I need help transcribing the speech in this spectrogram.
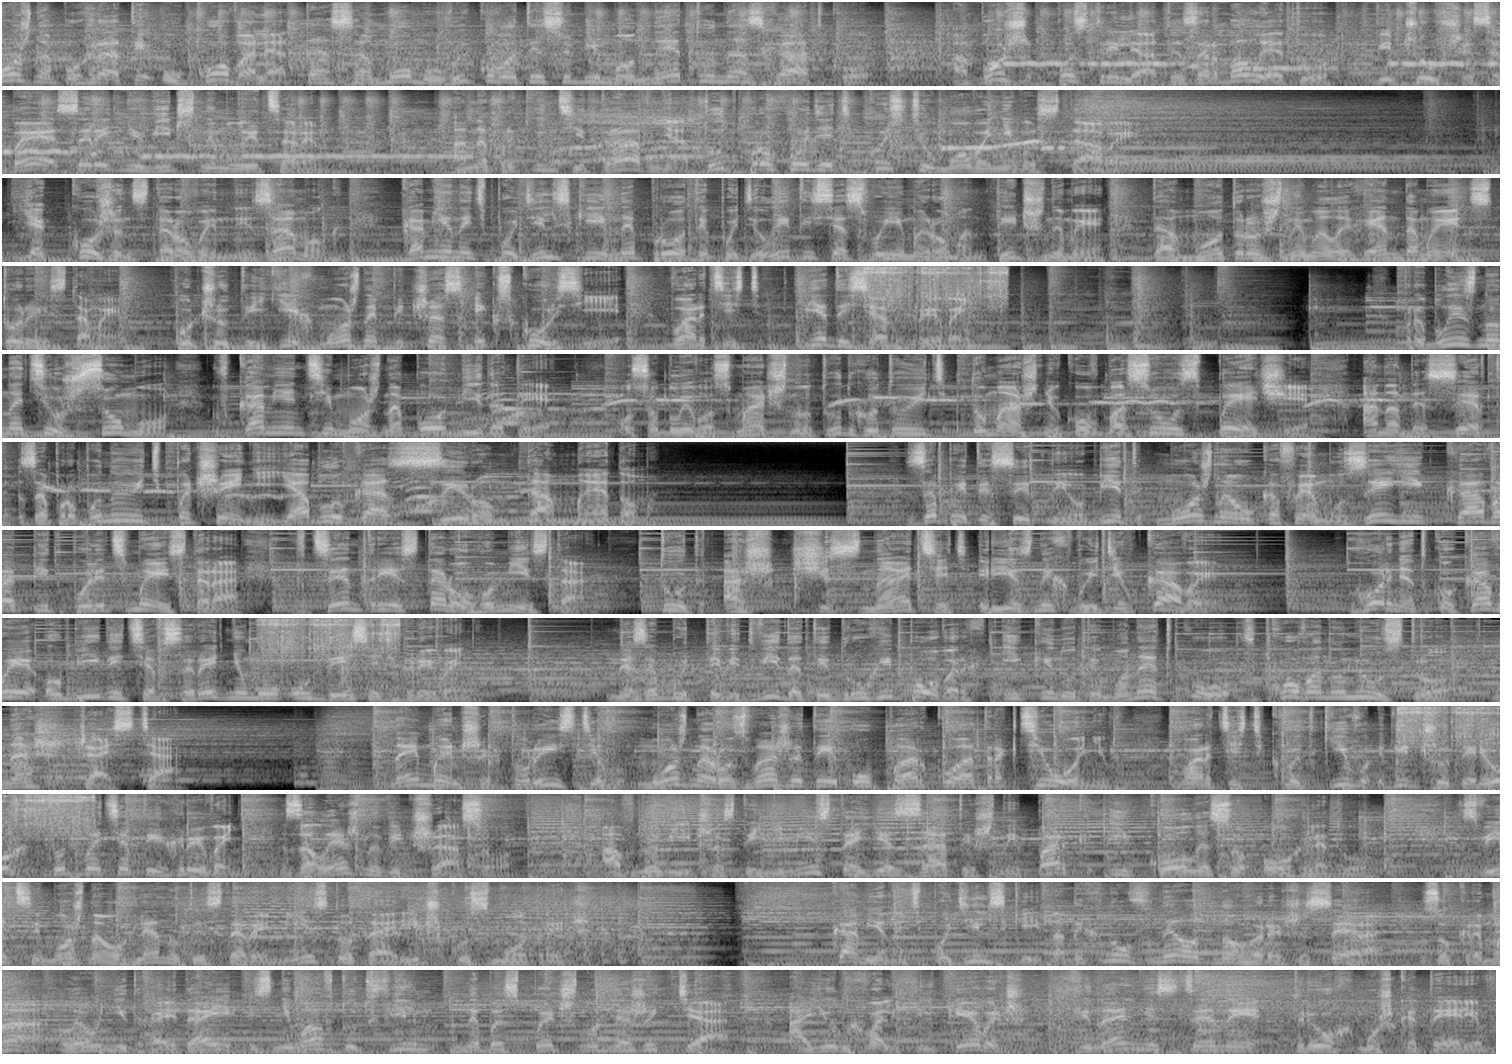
Можна пограти у коваля та самому викувати собі монету на згадку. Або ж постріляти з арбалету, відчувши себе середньовічним лицарем. А наприкінці травня тут проходять костюмовані вистави. Як кожен старовинний замок, Кам'янець-Подільський не проти поділитися своїми романтичними та моторошними легендами з туристами. Почути їх можна під час екскурсії. Вартість 50 гривень. Приблизно на цю ж суму в Кам'янці можна пообідати. Особливо смачно тут готують домашню ковбасу з печі, а на десерт запропонують печені яблука з сиром та медом. Запити ситний обід можна у кафе музеї Кава під поліцмейстера в центрі старого міста. Тут аж 16 різних видів кави. Горнятко кави обійдеться в середньому у 10 гривень. Не забудьте відвідати другий поверх і кинути монетку в ковану люстру на щастя. Найменших туристів можна розважити у парку атракціонів. Вартість квитків від 4 до 20 гривень, залежно від часу. А в новій частині міста є затишний парк і колесо огляду. Звідси можна оглянути старе місто та річку Смотрич. Кам'янець-Подільський надихнув не одного режисера. Зокрема, Леонід Гайдай знімав тут фільм Небезпечно для життя, а Юнг Вальхількевич фінальні сцени трьох мушкетерів.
